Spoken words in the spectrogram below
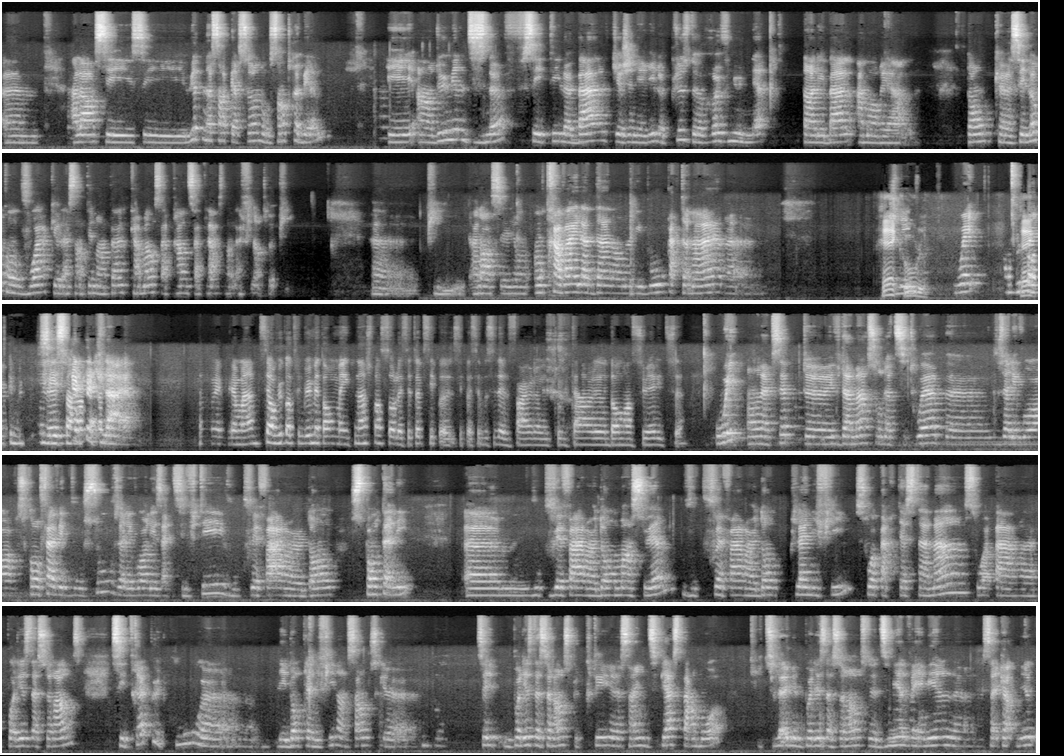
euh, alors, c'est 800-900 personnes au Centre Bell. Et en 2019, c'était le bal qui a généré le plus de revenus nets dans les balles à Montréal. Donc, euh, c'est là qu'on voit que la santé mentale commence à prendre sa place dans la philanthropie. Euh, puis, alors, on, travaille là-dedans, on a des beaux partenaires. Très cool. Oui, c'est spectaculaire. Oui, vraiment. Si on veut contribuer, mettons, maintenant, je pense sur le setup, c'est, possible aussi de le faire euh, tout le temps, le don mensuel et tout ça. Oui, on accepte euh, évidemment sur notre site web. Euh, vous allez voir ce qu'on fait avec vos sous, vous allez voir les activités, vous pouvez faire un don spontané. Euh, vous pouvez faire un don mensuel, vous pouvez faire un don planifié, soit par testament, soit par euh, police d'assurance. C'est très peu de coûts, euh, les dons planifiés, dans le sens que une police d'assurance peut te coûter 5-10 piastres par mois. tu lègues une police d'assurance de 10 000, 20 000, 50 000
